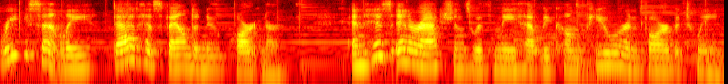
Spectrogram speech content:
recently, Dad has found a new partner, and his interactions with me have become fewer and far between.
